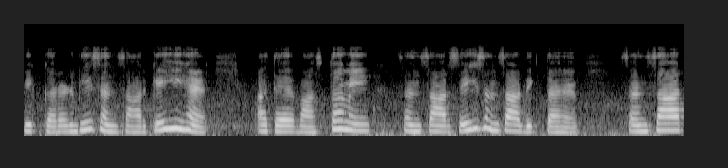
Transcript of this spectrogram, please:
वे कर्ण भी संसार के ही हैं। अतः वास्तव में संसार से ही संसार दिखता है। संसार,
